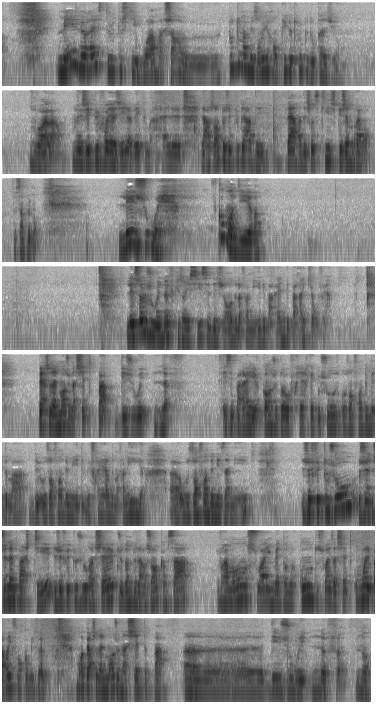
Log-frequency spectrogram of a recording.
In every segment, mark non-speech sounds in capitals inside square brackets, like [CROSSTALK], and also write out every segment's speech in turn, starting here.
Mais le reste, tout ce qui est bois, machin, euh, toute ma maison est remplie de trucs d'occasion. Voilà, j'ai pu voyager avec bah, l'argent que j'ai pu garder, faire des choses qui, que j'aime vraiment, tout simplement. Les jouets, comment dire? Les seuls jouets neufs qu'ils ont ici, c'est des gens de la famille, des marraines, des parrains qui ont offert. Personnellement, je n'achète pas des jouets neufs. Et c'est pareil, quand je dois offrir quelque chose aux enfants de mes, de ma, de, aux enfants de mes, de mes frères, de ma famille, euh, aux enfants de mes amis, je fais toujours, je, je n'aime pas acheter, je fais toujours un chèque, je donne de l'argent comme ça. Vraiment, soit ils mettent dans leur compte, soit ils achètent. Au moins, les parents, ils font comme ils veulent. Moi, personnellement, je n'achète pas euh, des jouets neufs. Non,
